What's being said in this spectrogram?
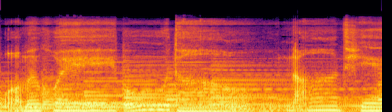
我们回不到那天。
